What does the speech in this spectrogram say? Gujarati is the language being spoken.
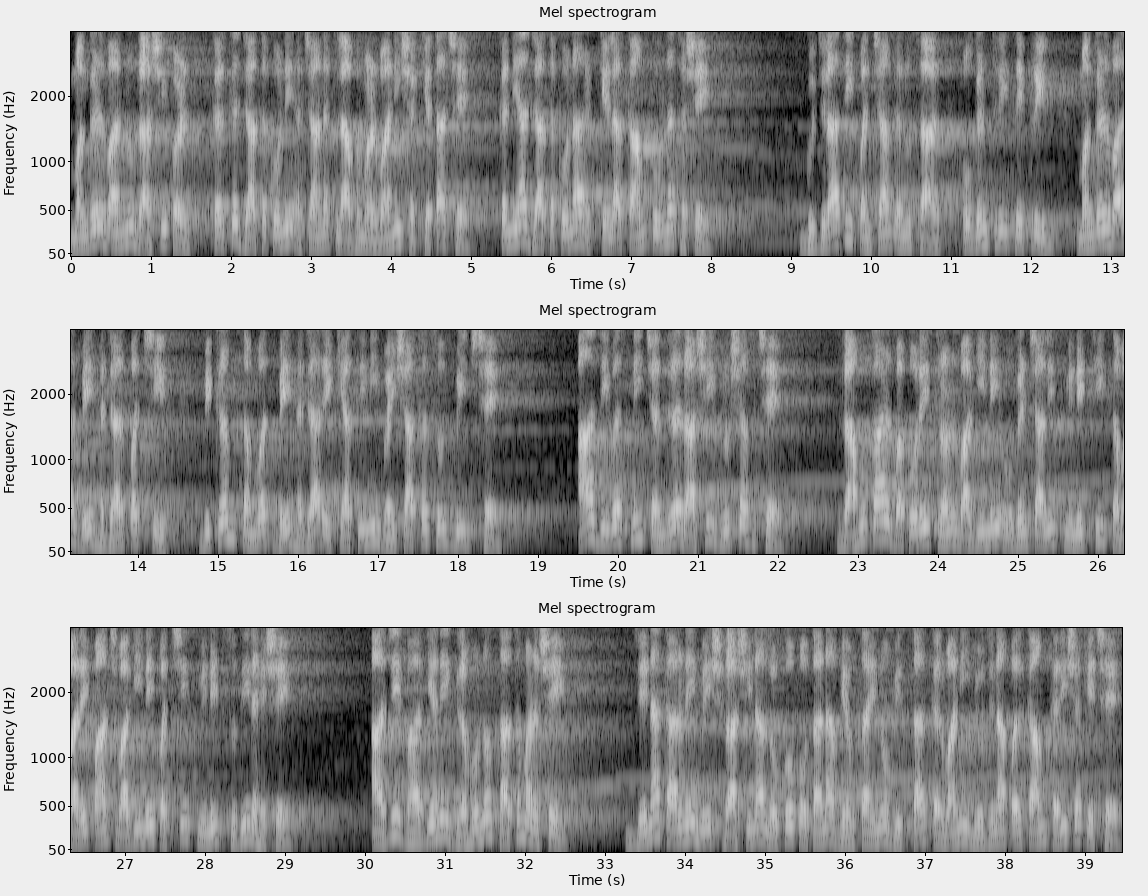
મંગળવારનું રાશિફળ કર્ક જાતકોને અચાનક લાભ મળવાની શક્યતા છે. કન્યા જાતકોના અટકેલા કામ પૂર્ણ થશે. ગુજરાતી પંચાંગ અનુસાર, ઓગણત્રીસ એપ્રિલ, મંગળવાર બે હજાર પચીસ, વિક્રમ સંવત બે હજાર એક્યાસીની વૈશાખ સુદ બીજ છે. આ દિવસની ચંદ્ર રાશિ વૃષભ છે. રાહુકાળ બપોરે ત્રણ વાગીને ઓગણચાલીસ મિનિટથી સવારે પાંચ વાગીને પચીસ મિનિટ સુધી રહેશે. આજે ભાગ્યને ગ્રહોનો સાથ મળશે. જેના કારણે મેષ રાશિના લોકો પોતાના વ્યવસાયનો વિસ્તાર કરવાની યોજના પર કામ કરી શકે છે.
